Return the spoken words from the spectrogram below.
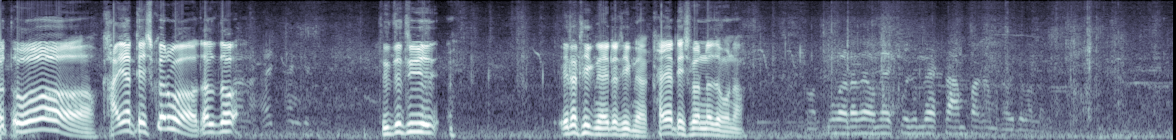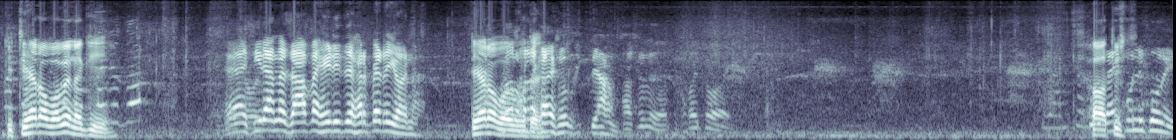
ও তো ও খাইয়া টেস্ট করব তাহলে তো তুই তো তুই এটা ঠিক না এটা ঠিক না খাইয়া টেস্ট করানো যাব না। পোলাটারে অনেক পর্যন্ত একটা আম পাকাম খাইতে পারলাম। কি টেহার অভাবে নাকি? হ্যাঁ চিরা না যা পা হেডিতে হার পেটাই হয় না। টেহার অভাব বোধ। আসলে হয়তো হয় হ্যাঁ তুই কলি কই?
